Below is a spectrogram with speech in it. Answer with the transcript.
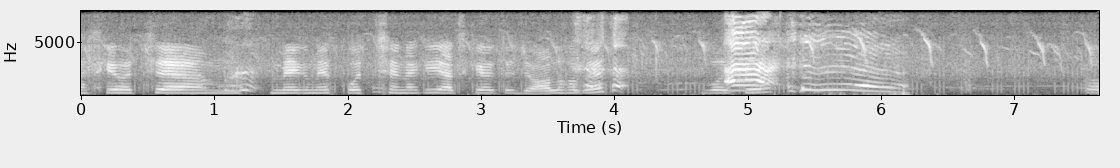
আজকে হচ্ছে মেঘ মেঘ করছে নাকি? আজকে হচ্ছে জল হবে বলছে। তো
